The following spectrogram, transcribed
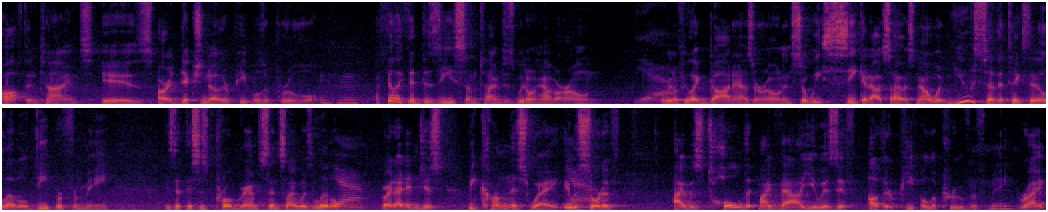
oftentimes, is our addiction to other people's approval. Mm-hmm. I feel like the disease sometimes is we don't have our own. Yeah. We don't feel like God has our own, and so we seek it outside of us. Now, what you said that takes it a level deeper for me is that this is programmed since I was little. Yeah. Right? I didn't just become this way. It was sort of, I was told that my value is if other people approve of me, Mm-hmm. right?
